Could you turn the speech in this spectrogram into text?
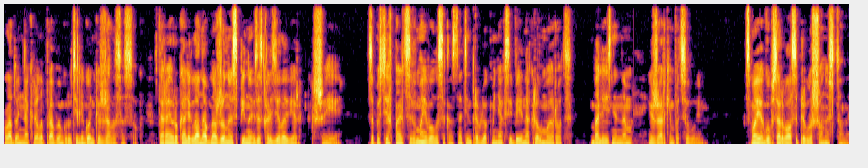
Ладонь накрыла правую грудь и легонько сжала сосок. Вторая рука легла на обнаженную спину и заскользила вверх, к шее. Запустив пальцы в мои волосы, Константин привлек меня к себе и накрыл мой рот болезненным и жарким поцелуем. С моих губ сорвался приглушенный стон.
